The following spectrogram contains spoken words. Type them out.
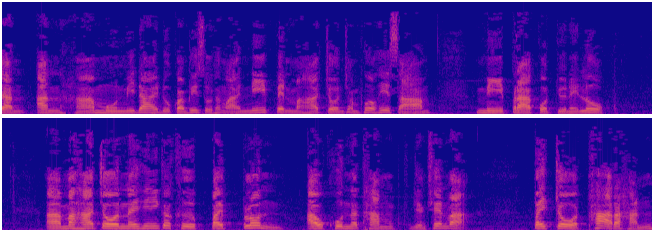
จรรย์อันหามูลไม่ได้ดูก่อนพิสูจทั้งหลายนี้เป็นมหาโจรจำพวกที่สามมีปรากฏอยู่ในโลกมหาโจรในที่นี้ก็คือไปปล้นเอาคุณธรรม อย่างเช่นว่า ไปโจทย์พระอรหันต์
